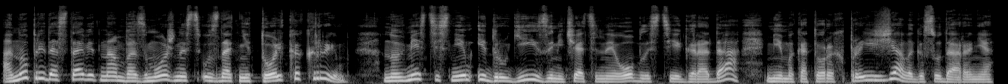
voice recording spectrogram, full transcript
оно предоставит нам возможность узнать не только Крым, но вместе с ним и другие замечательные области и города, мимо которых проезжала государыня,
